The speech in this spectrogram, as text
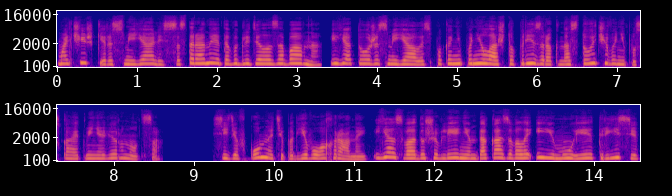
Мальчишки рассмеялись, со стороны это выглядело забавно, и я тоже смеялась, пока не поняла, что призрак настойчиво не пускает меня вернуться. Сидя в комнате под его охраной, я с воодушевлением доказывала и ему, и Этрисе,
